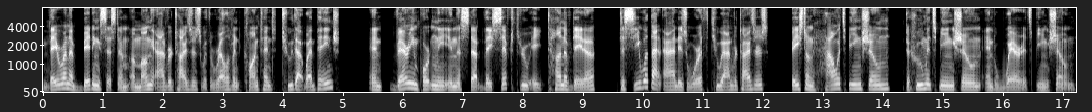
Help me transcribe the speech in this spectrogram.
they run a bidding system among advertisers with relevant content to that web page. And very importantly, in this step, they sift through a ton of data to see what that ad is worth to advertisers based on how it's being shown, to whom it's being shown, and where it's being shown,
